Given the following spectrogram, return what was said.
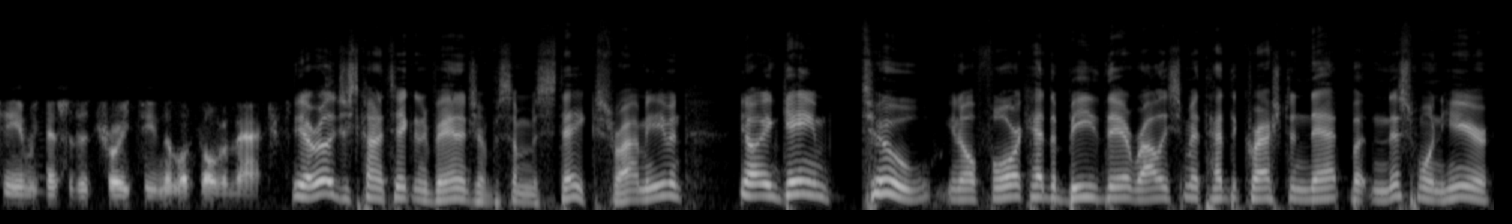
team against a Detroit team that looked overmatched. Yeah, really just kind of taking advantage of some mistakes, right? I mean, even you know in game two, you know Florek had to be there, Reilly Smith had to crash the net, but in this one here,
